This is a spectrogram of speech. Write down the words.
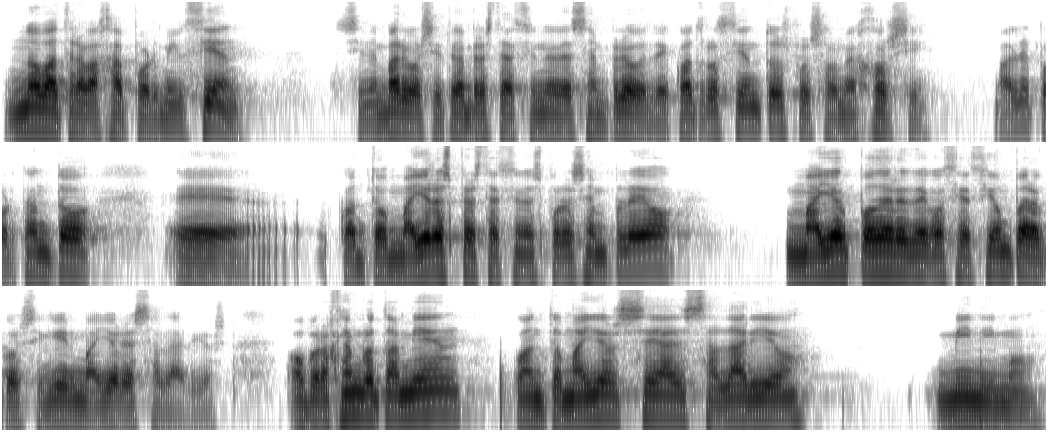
no va a trabajar por 1.100. Sin embargo, si tiene prestación de desempleo de 400, pues a lo mejor sí. ¿vale? Por tanto, eh, cuanto mayores prestaciones por desempleo, mayor poder de negociación para conseguir mayores salarios. O, por ejemplo, también, cuanto mayor sea el salario mínimo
